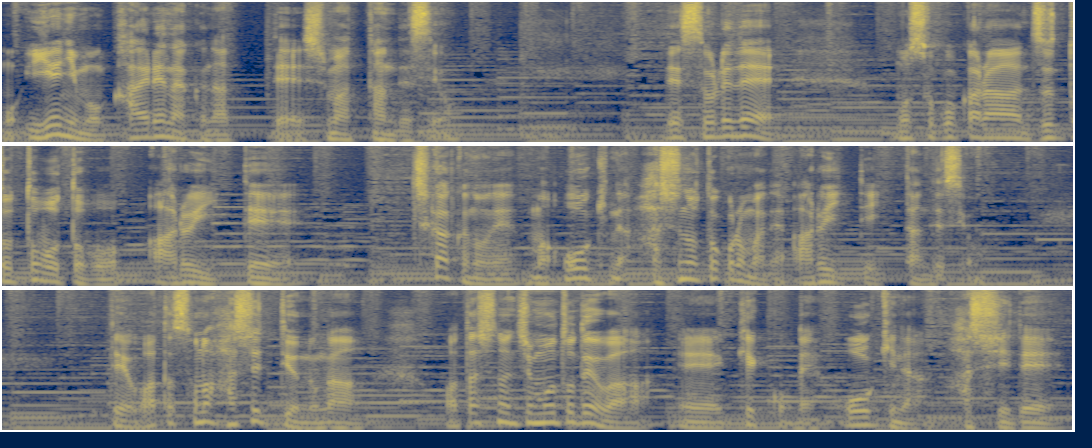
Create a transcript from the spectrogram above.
もう家にも帰れなくなってしまったんですよ。でそれでもうそこからずっととぼとぼ歩いて近くのね、まあ、大きな橋のところまで歩いて行ったんですよ。で私その橋っていうのが私の地元では、えー、結構ね大きな橋で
